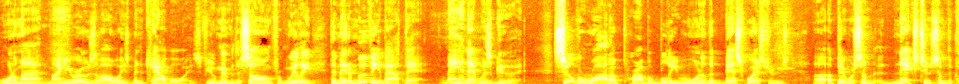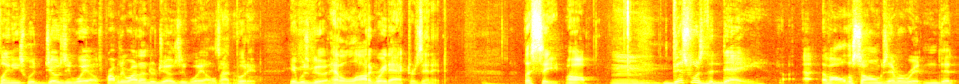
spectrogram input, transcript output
one of mine. My heroes have always been cowboys. If you remember the song from Willie, they made a movie about that. Man, that was good. Silverado, probably one of the best westerns. Uh, up there with some next to some of the Clint Eastwood, Josey Wales, probably right under Josey Wales, I'd put it. It was good. Had a lot of great actors in it. Let's see. Oh, this was the day uh, of all the songs ever written that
